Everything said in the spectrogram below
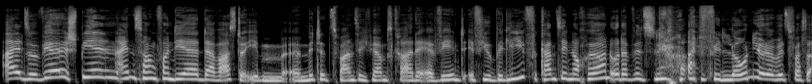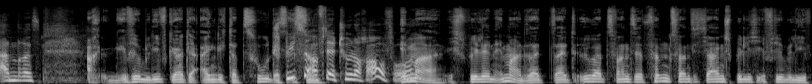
Also, wir spielen einen Song von dir. Da warst du eben äh, Mitte 20. Wir haben es gerade erwähnt. If You Believe. Kannst du ihn noch hören oder willst du lieber I Feel Lonely oder willst du was anderes? Ach, If You Believe gehört ja eigentlich dazu. Das Spielst du auf der Tour doch auf, oder? Immer. Ich spiele ihn immer. Seit, seit über 20, 25 Jahren spiele ich If You Believe.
